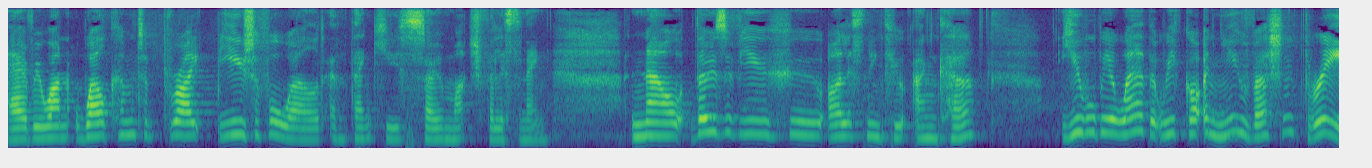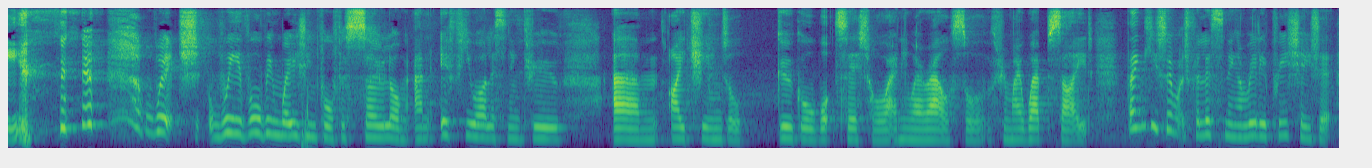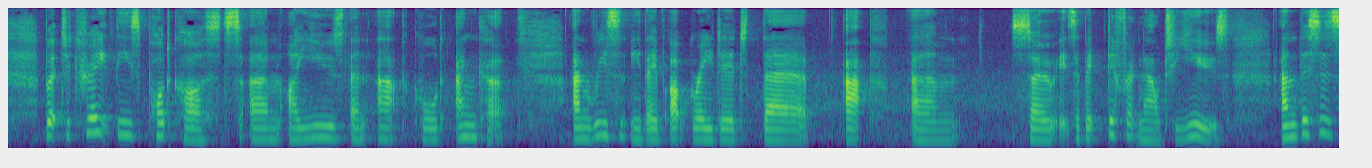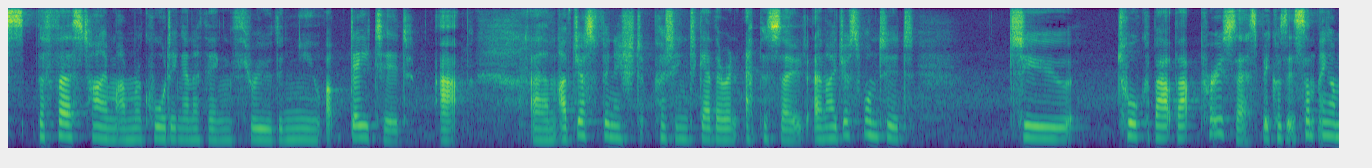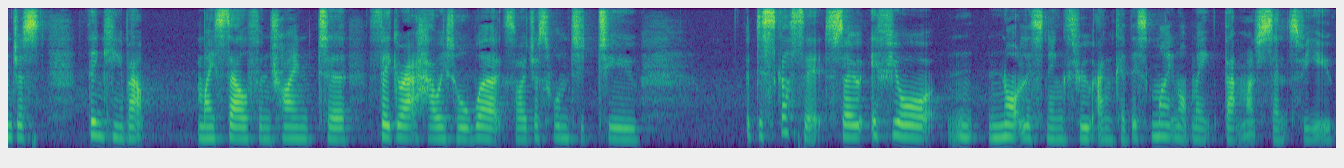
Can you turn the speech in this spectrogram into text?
Hey everyone, welcome to Bright Beautiful World, and thank you so much for listening. Now, those of you who are listening through Anchor, you will be aware that we've got a new version 3, which we've all been waiting for for so long. And if you are listening through um, iTunes or Google What's It or anywhere else or through my website. Thank you so much for listening. I really appreciate it. But to create these podcasts, um, I use an app called Anchor. And recently they've upgraded their app. Um, so it's a bit different now to use. And this is the first time I'm recording anything through the new updated app. Um, I've just finished putting together an episode and I just wanted to talk about that process because it's something I'm just thinking about myself and trying to figure out how it all works. So I just wanted to discuss it. So if you're n- not listening through Anchor, this might not make that much sense for you.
